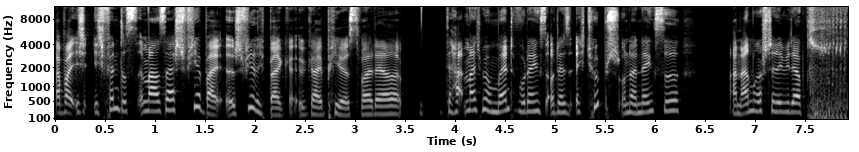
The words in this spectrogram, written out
Aber ich, ich finde es immer sehr schwierig bei, äh, schwierig bei Guy Pearce, weil der, der hat manchmal Momente, wo du denkst, oh, der ist echt hübsch. Und dann denkst du an anderer Stelle wieder, pff,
